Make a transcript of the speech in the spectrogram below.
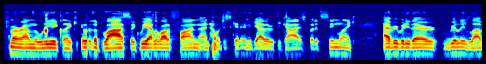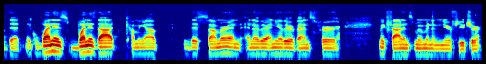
from around the league. Like it was a blast. Like we had a lot of fun. I know just getting together with the guys, but it seemed like everybody there really loved it. Like when is when is that coming up this summer and, and are there any other events for McFadden's movement in the near future?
